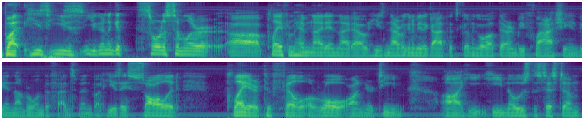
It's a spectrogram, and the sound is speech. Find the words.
but he's he's you're gonna get sort of similar uh, play from him night in night out. He's never gonna be the guy that's gonna go out there and be flashy and be a number one defenseman. But he is a solid player to fill a role on your team. Uh, he he knows the system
